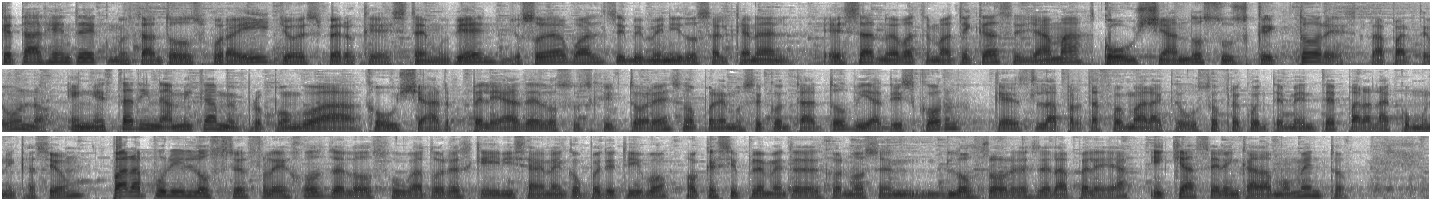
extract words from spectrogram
¿Qué tal gente? ¿Cómo están todos por ahí? Yo espero que estén muy bien. Yo soy Awals y bienvenidos al canal. Esta nueva temática se llama Coachando suscriptores, la parte 1. En esta dinámica me propongo a coachar peleas de los suscriptores. Nos ponemos en contacto vía Discord, que es la plataforma a la que uso frecuentemente para la comunicación, para pulir los reflejos de los jugadores que inician en el competitivo o que simplemente desconocen los roles de la pelea y qué hacer en cada momento.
